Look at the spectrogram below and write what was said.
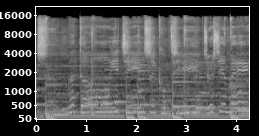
什么都已经是空气。这些没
